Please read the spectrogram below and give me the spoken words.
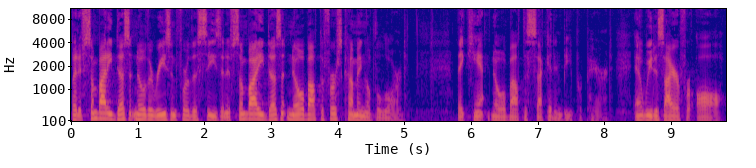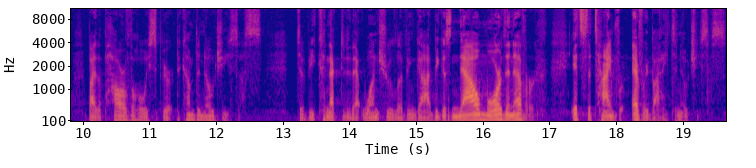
But if somebody doesn't know the reason for this season, if somebody doesn't know about the first coming of the Lord, they can't know about the second and be prepared. And we desire for all, by the power of the Holy Spirit, to come to know Jesus, to be connected to that one true living God, because now more than ever, it's the time for everybody to know Jesus.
